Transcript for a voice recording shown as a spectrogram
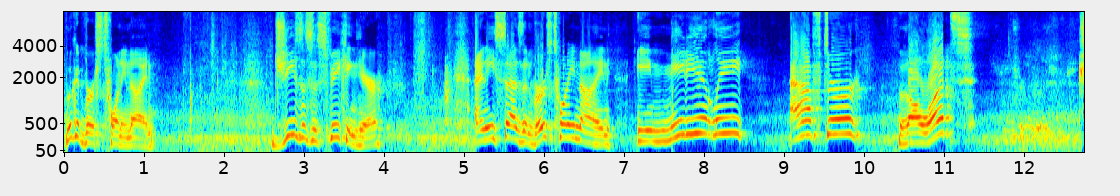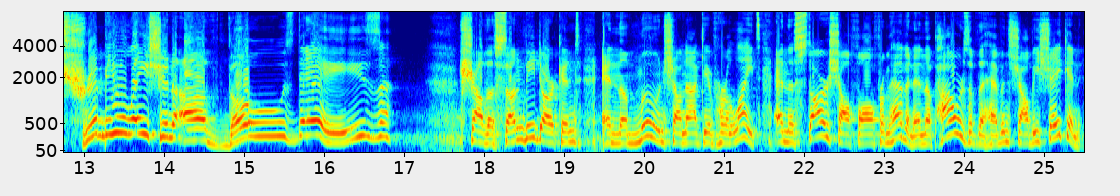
Look at verse 29. Jesus is speaking here, and he says in verse 29 immediately after the what? Tribulation of those days shall the sun be darkened, and the moon shall not give her light, and the stars shall fall from heaven, and the powers of the heavens shall be shaken.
